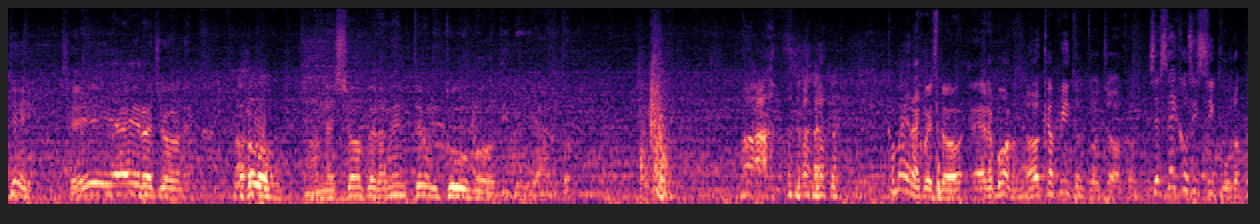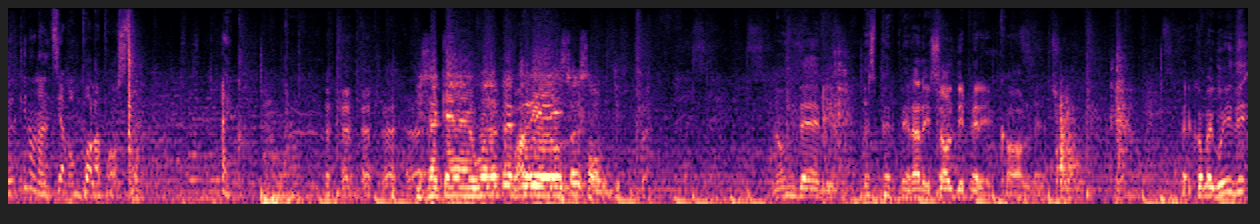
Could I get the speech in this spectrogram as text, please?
Sì, sì, hai ragione. Oh, Non ne so veramente un tubo di biliardo. Com'era questo? Era buono? Ho capito il tuo gioco. Se sei così sicuro, perché non alziamo un po' la posta? Ecco, mi sa che vuole perdere Quando- i suoi soldi. Non devi sperperare i soldi per il college. Per come guidi,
